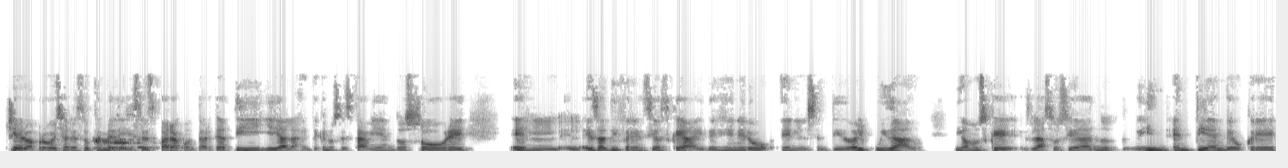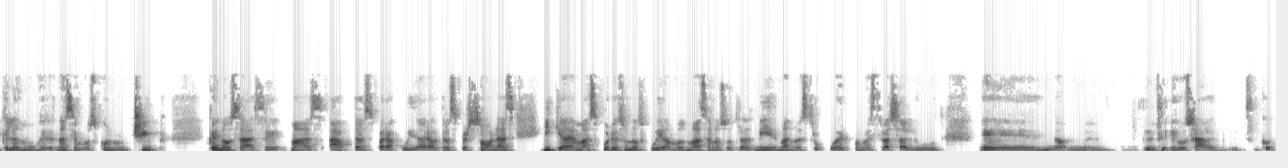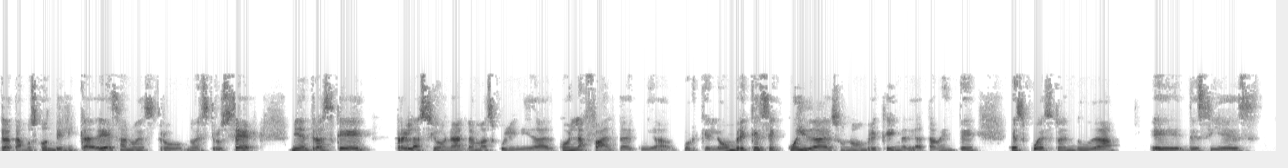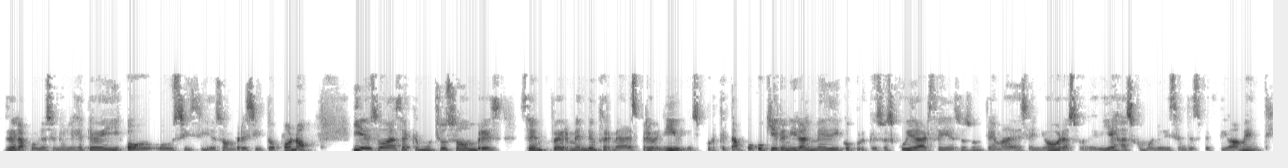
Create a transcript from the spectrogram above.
Quiero aprovechar eso que me dices para contarte a ti y a la gente que nos está viendo sobre esas diferencias que hay de género en el sentido del cuidado. Digamos que la sociedad entiende o cree que las mujeres nacemos con un chip que nos hace más aptas para cuidar a otras personas y que además por eso nos cuidamos más a nosotras mismas, nuestro cuerpo, nuestra salud. Eh, o sea, tratamos con delicadeza nuestro, nuestro ser, mientras que relaciona la masculinidad con la falta de cuidado, porque el hombre que se cuida es un hombre que inmediatamente es puesto en duda eh, de si es de la población LGTBI o, o si, si es hombrecito o no. Y eso hace que muchos hombres se enfermen de enfermedades prevenibles, porque tampoco quieren ir al médico, porque eso es cuidarse y eso es un tema de señoras o de viejas, como lo dicen despectivamente.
